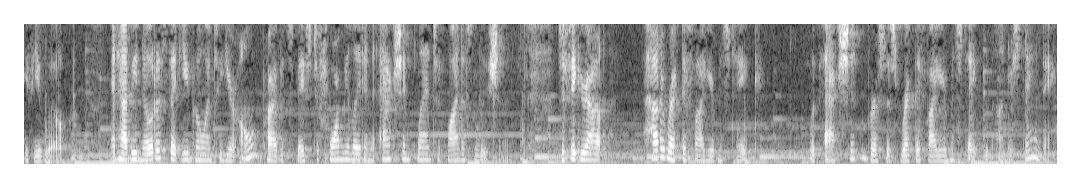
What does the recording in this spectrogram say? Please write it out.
if you will? And have you noticed that you go into your own private space to formulate an action plan to find a solution, to figure out how to rectify your mistake with action versus rectify your mistake with understanding?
